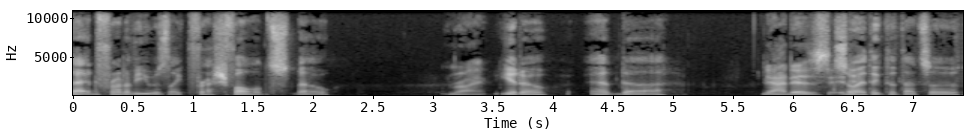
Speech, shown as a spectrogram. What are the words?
that in front of you is like fresh fallen snow Right. you know and uh Yeah, it is. It so I think that that's a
